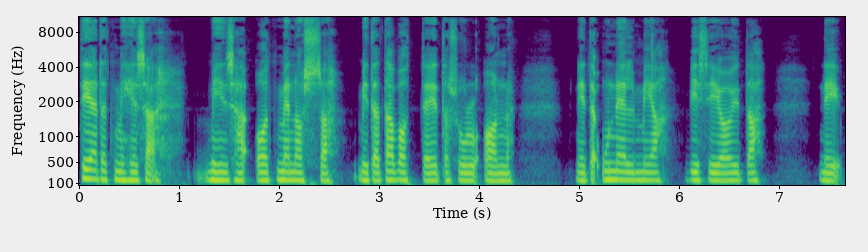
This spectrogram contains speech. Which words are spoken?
tiedät mihin sä, mihin sä oot menossa, mitä tavoitteita sul on, niitä unelmia, visioita, niin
